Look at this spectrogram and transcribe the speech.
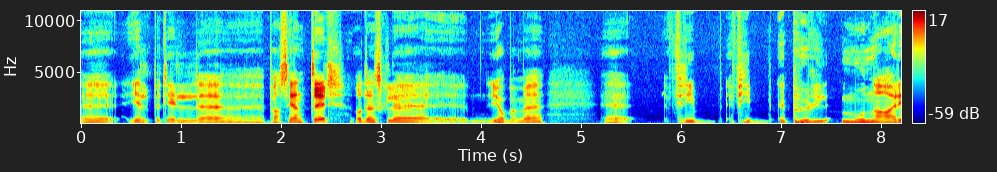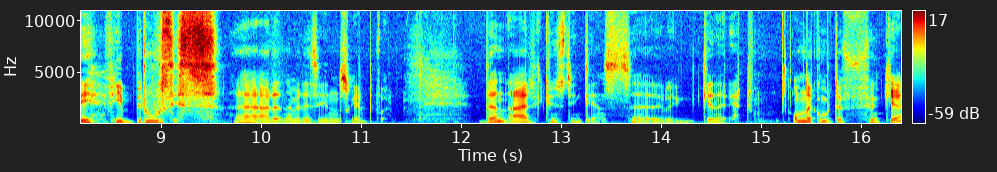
hjelpe til eh, pasienter. Og den skulle eh, jobbe med eh, fib, fib, pulmonari fibrosis, eh, er denne medisinen som hjelper for. Den er kunstig intelligens eh, generert. Om den kommer til å funke,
